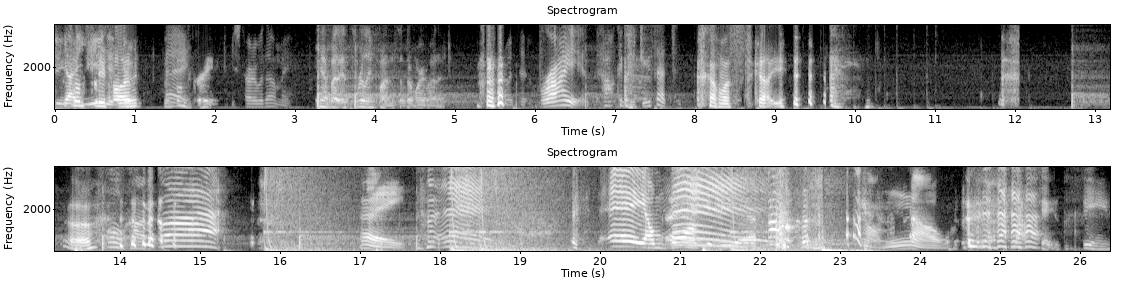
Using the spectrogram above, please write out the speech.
You This got one's pretty fun. dude. This Hey. one's great. You started without me. Yeah, but it's really fun, so don't worry about it. What do I do? Brian, how could you do that? To Almost got you. Oh. Oh god. ah! hey. hey! hey, I'm bonking here. Oh no. Okay, see.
